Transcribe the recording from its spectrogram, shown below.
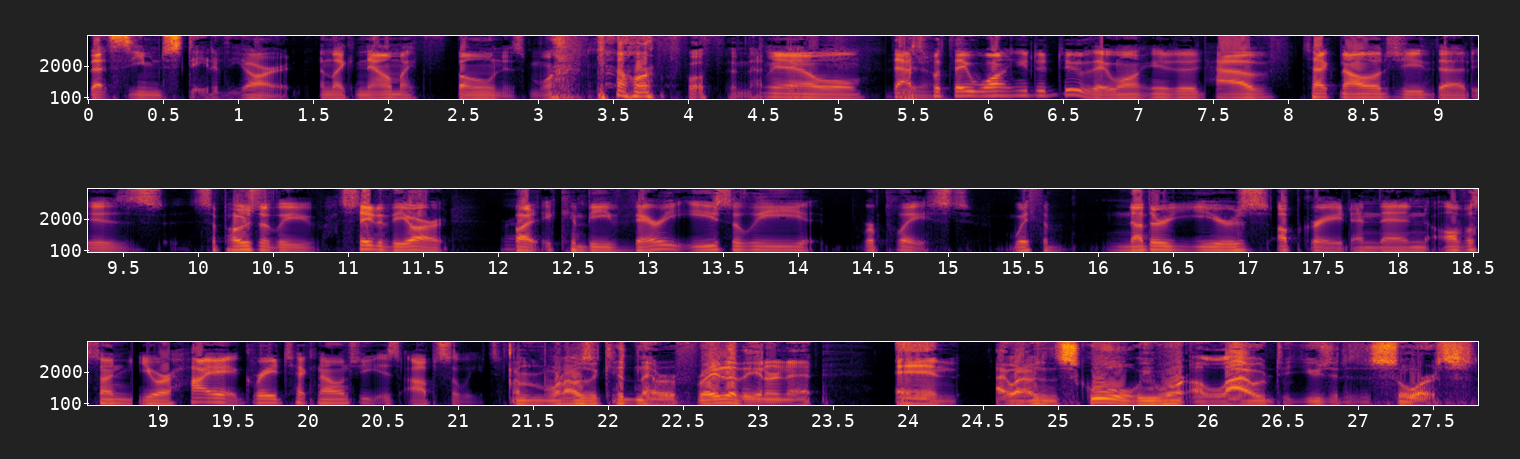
that seemed state of the art, and like now my phone is more powerful than that. Yeah, thing. well, that's Yeah. what they want you to do. They want you to have technology that is supposedly state of the art, but it can be very easily replaced with another year's upgrade, and then all of a sudden your high grade technology is obsolete. I remember when I was a kid and they were afraid of the internet, and I, when I was in school, we weren't allowed to use it as a source.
